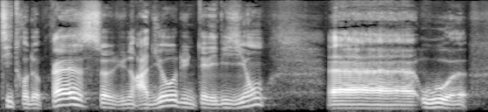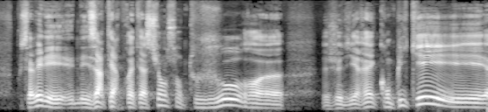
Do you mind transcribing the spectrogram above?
titre de presse, d'une radio, d'une télévision? Où, euh, vous savez, les, interprétations sont toujours, euh, je dirais, compliquées et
